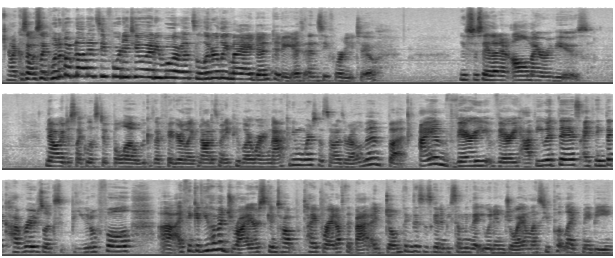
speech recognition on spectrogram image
Because I was like, what if I'm not NC42 anymore? That's literally my identity as NC42. I used to say that in all my reviews. Now I just like list it below because I figure like not as many people are wearing MAC anymore so it's not as relevant but I am very very happy with this. I think the coverage looks beautiful. Uh, I think if you have a drier skin top type right off the bat I don't think this is going to be something that you would enjoy unless you put like maybe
